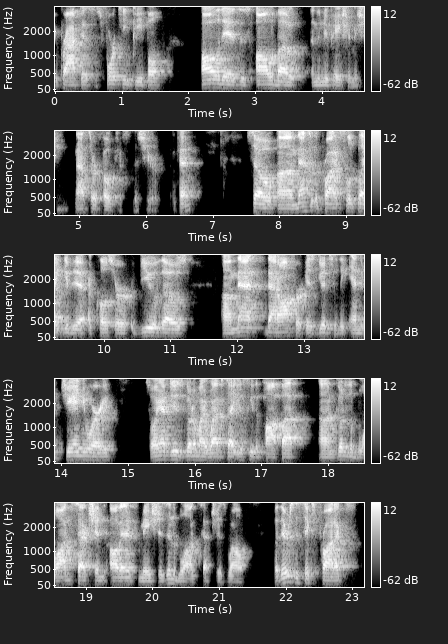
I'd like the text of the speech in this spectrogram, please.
your Practice. It's 14 people. All it is is all about the new patient machine. That's our focus this year. Okay. So um, that's what the products look like. Give you a closer view of those. Um, that that offer is good to the end of January. So all you have to do is go to my website. You'll see the pop up. Um, go to the blog section. All that information is in the blog section as well. But there's the six products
